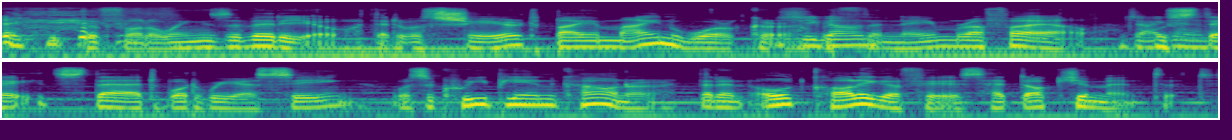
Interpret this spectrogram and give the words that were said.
The following is a video that was shared by a mine worker Gigan- with the name Raphael, who states that what we are seeing was a creepy encounter that an old colleague of his had documented.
